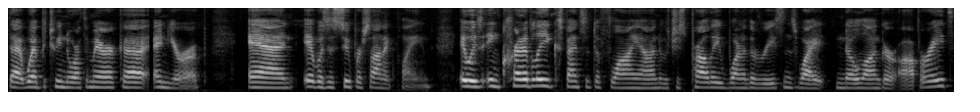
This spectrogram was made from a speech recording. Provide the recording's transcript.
that went between North America and Europe. And it was a supersonic plane. It was incredibly expensive to fly on, which is probably one of the reasons why it no longer operates.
